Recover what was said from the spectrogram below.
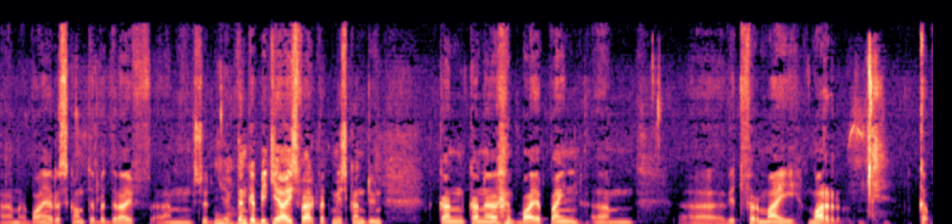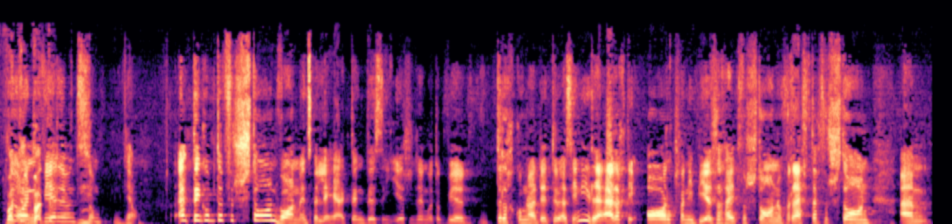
Um, 'n baie riskante bedryf. Ehm um, so ja. ek dink 'n bietjie huiswerk wat mens kan doen kan kan 'n uh, baie pyn ehm um, uh weet vir my. Maar wat ja, wat ons, hm. ja. Ek dink om te verstaan waar mens belê. Ek dink dis die eerste ding wat ook weer terugkom na dit toe. As jy nie regtig die aard van die besigheid verstaan of regtig verstaan ehm um,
